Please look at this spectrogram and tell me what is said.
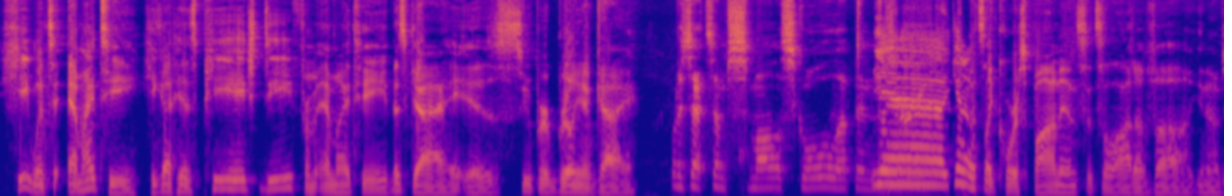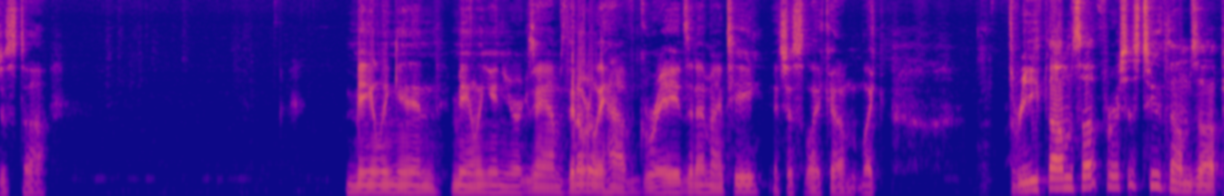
He went to MIT. He got his PhD from MIT. This guy is super brilliant guy. what is that? Some small school up in Missouri? Yeah, you know, it's like correspondence. It's a lot of uh, you know, just uh mailing in mailing in your exams. They don't really have grades at MIT. It's just like um like three thumbs up versus two thumbs up.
